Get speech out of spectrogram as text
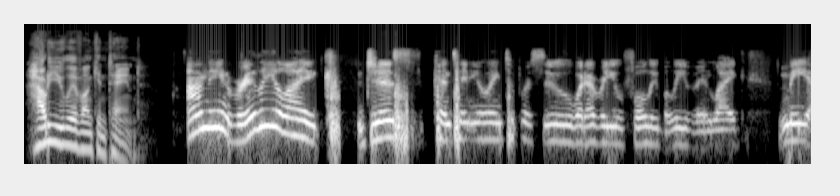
how do you live uncontained? I mean, really, like just continuing to pursue whatever you fully believe in. Like me,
